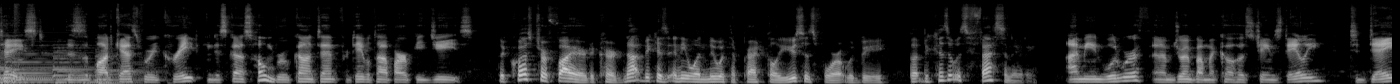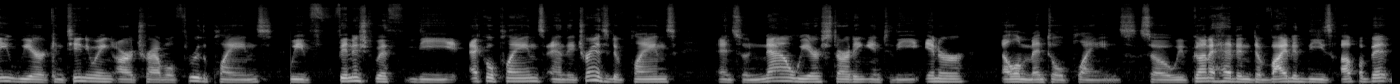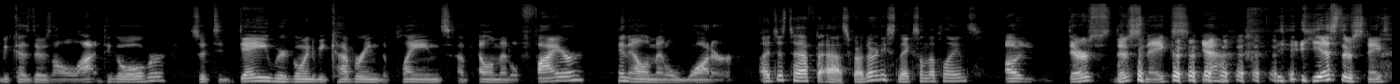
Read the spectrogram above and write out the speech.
Taste. This is a podcast where we create and discuss homebrew content for tabletop RPGs. The quest for fire occurred not because anyone knew what the practical uses for it would be, but because it was fascinating. I'm Ian Woodworth, and I'm joined by my co host James Daly. Today, we are continuing our travel through the planes. We've finished with the Echo planes and the transitive planes, and so now we are starting into the inner elemental planes. So we've gone ahead and divided these up a bit because there's a lot to go over. So today we're going to be covering the planes of elemental fire and elemental water. I just have to ask, are there any snakes on the planes? Oh, there's there's snakes. yeah. yes, there's snakes.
